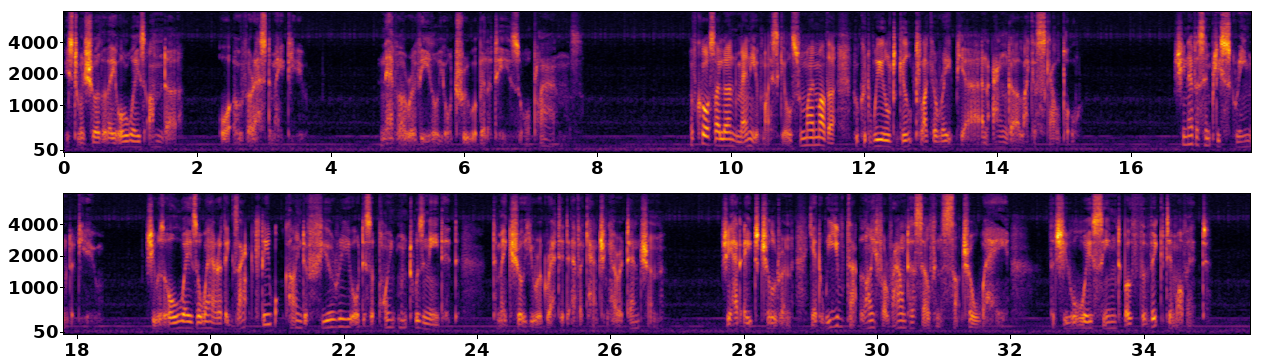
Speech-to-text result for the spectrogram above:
is to ensure that they always under or overestimate you. Never reveal your true abilities or plans. Of course, I learned many of my skills from my mother, who could wield guilt like a rapier and anger like a scalpel. She never simply screamed at you. She was always aware of exactly what kind of fury or disappointment was needed to make sure you regretted ever catching her attention. She had eight children, yet weaved that life around herself in such a way that she always seemed both the victim of it,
